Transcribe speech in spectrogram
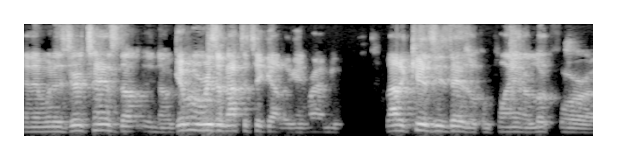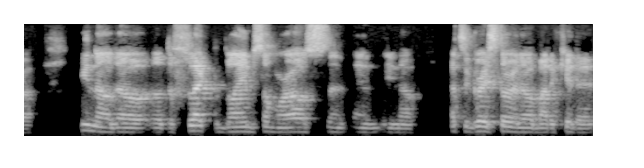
and then when it's your chance, don't you know give them a reason not to take you out of the game, right? I mean, a lot of kids these days will complain or look for, uh, you know, they'll, they'll deflect the blame somewhere else, and, and you know that's a great story though about a kid that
